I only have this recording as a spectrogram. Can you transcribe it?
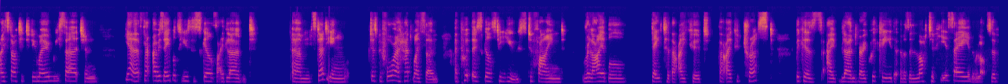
I started to do my own research and yeah, I was able to use the skills I'd learned um, studying just before I had my son. I put those skills to use to find reliable data that I could that I could trust because I learned very quickly that there was a lot of hearsay and there were lots of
